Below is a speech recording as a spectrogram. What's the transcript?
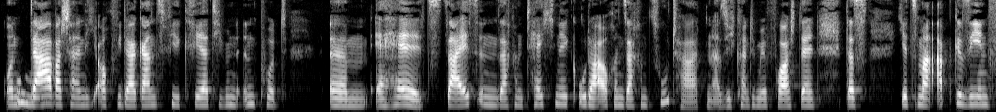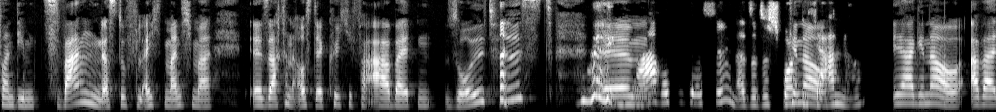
und mhm. da wahrscheinlich auch wieder ganz viel kreativen Input ähm, erhältst, sei es in Sachen Technik oder auch in Sachen Zutaten. Also ich könnte mir vorstellen, dass jetzt mal abgesehen von dem Zwang, dass du vielleicht manchmal äh, Sachen aus der Küche verarbeiten solltest. ähm, ja, das ist ja schön. Also das spornt genau. mich ja an. Ne? Ja, genau. Aber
